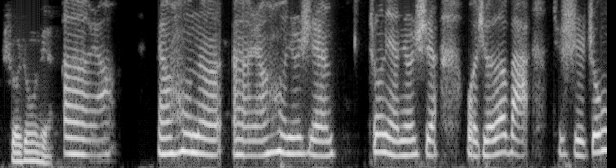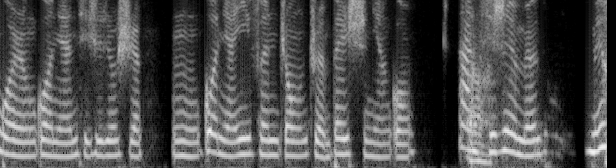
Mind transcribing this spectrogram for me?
说重点。嗯，然后。然后呢，嗯，然后就是重点就是，我觉得吧，就是中国人过年其实就是，嗯，过年一分钟，准备十年功。那其实也没有没有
